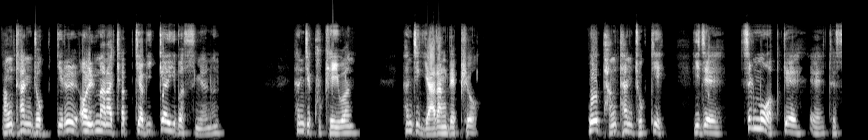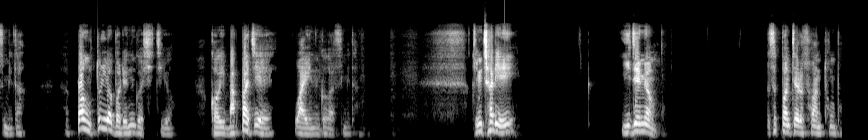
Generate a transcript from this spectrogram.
방탄조끼를 얼마나 겹겹이 껴입었으면은 현직 국회의원, 현직 야당 대표, 그 방탄조끼 이제 쓸모없게 됐습니다. 뻥 뚫려버리는 것이지요. 거의 막바지에 와 있는 것 같습니다. 검찰이 이재명 다섯 번째로 소환 통보.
